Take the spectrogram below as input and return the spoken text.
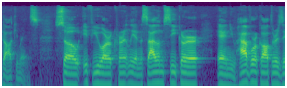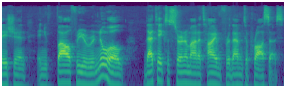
documents. So if you are currently an asylum seeker and you have work authorization and you file for your renewal, that takes a certain amount of time for them to process.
